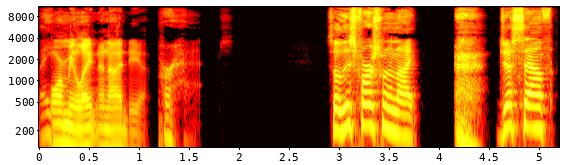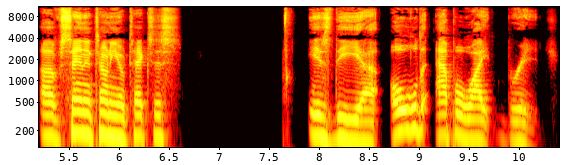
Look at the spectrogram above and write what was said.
maybe, Formulating an idea. perhaps. So this first one tonight, just south of San Antonio, Texas, is the uh, old Applewhite Bridge,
